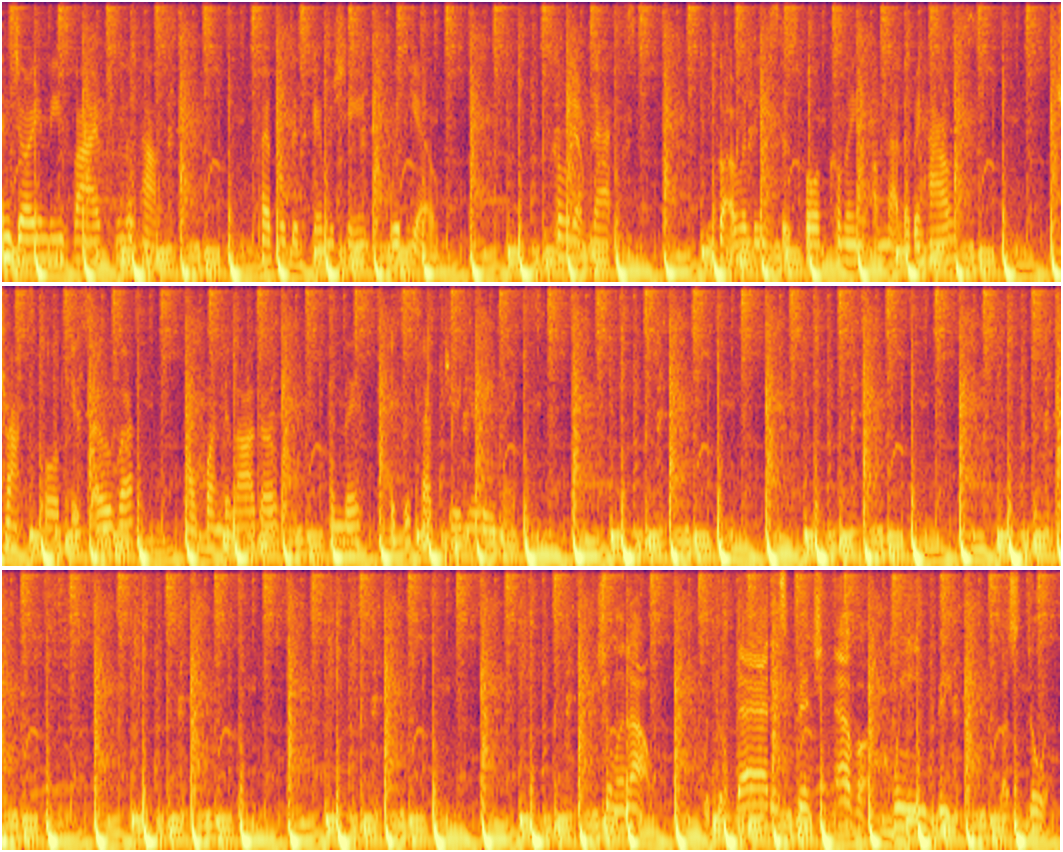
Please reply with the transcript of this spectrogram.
Enjoying these vibes from the past. Purple Disco Machine with Yo. Coming up next, you've got a release that's forthcoming on There Be House. The track's called It's Over by Juan Delago, and this is the Seb Junior remix. Baddest bitch ever, Queen B. Let's do it.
